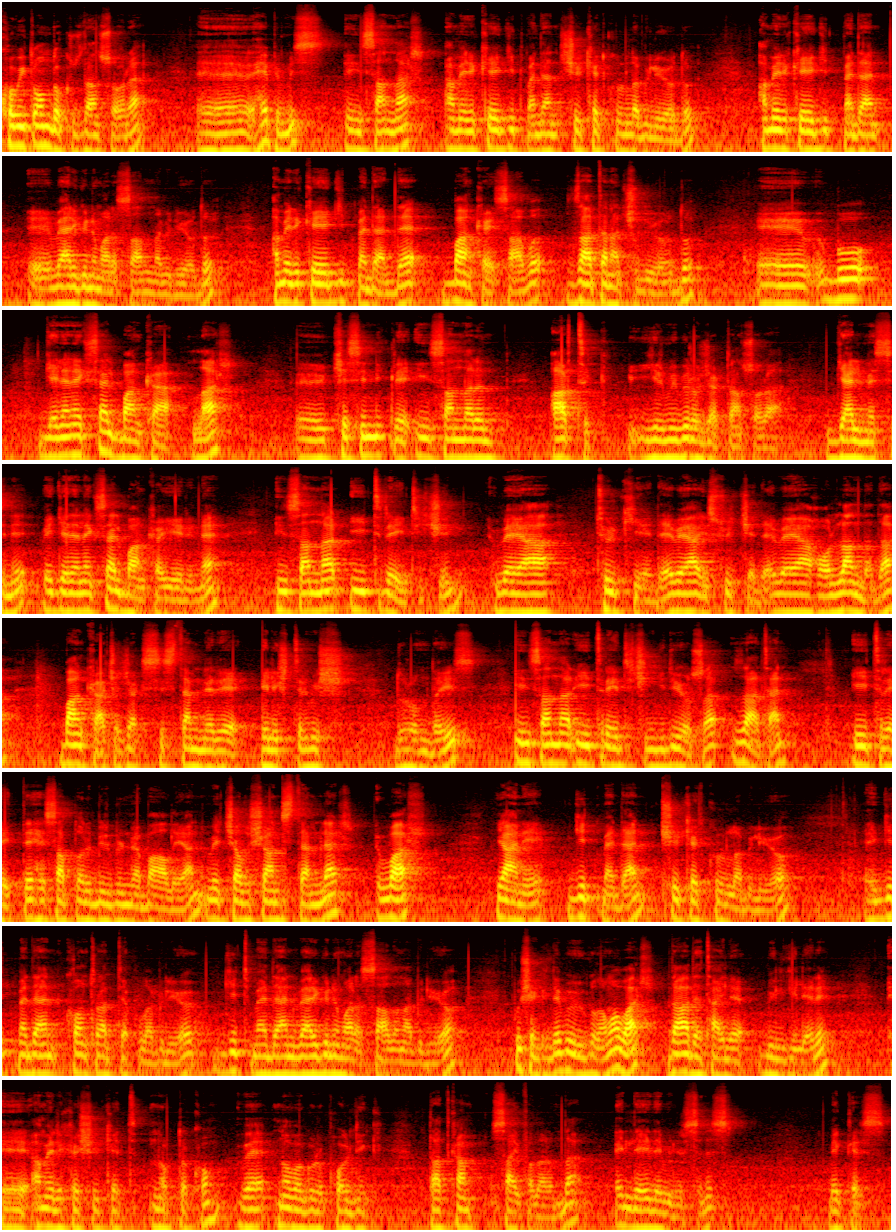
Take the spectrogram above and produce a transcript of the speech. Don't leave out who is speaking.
Speaker 1: Covid-19'dan sonra e, hepimiz insanlar Amerika'ya gitmeden şirket kurulabiliyordu. Amerika'ya gitmeden e, vergi numarası alınabiliyordu. Amerika'ya gitmeden de banka hesabı zaten açılıyordu. E, bu geleneksel bankalar e, kesinlikle insanların artık 21 Ocak'tan sonra gelmesini ve geleneksel banka yerine insanlar e-trade için veya Türkiye'de veya İsviçre'de veya Hollanda'da banka açacak sistemleri geliştirmiş durumdayız. İnsanlar e-trade için gidiyorsa zaten e-trade'de hesapları birbirine bağlayan ve çalışan sistemler var. Yani gitmeden şirket kurulabiliyor. E, gitmeden kontrat yapılabiliyor. Gitmeden vergi numarası alınabiliyor. Bu şekilde bir uygulama var. Daha detaylı bilgileri e, amerikaşirket.com ve novagroupholding.com sayfalarında elde edebilirsiniz. Bekleriz.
